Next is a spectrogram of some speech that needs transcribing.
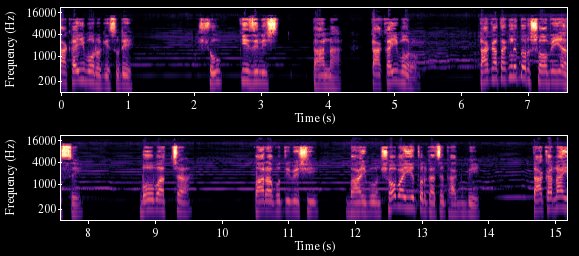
টাকাই বড় কিছু রে। সুখ কি জিনিস তা না, টাকাই বড়। টাকা থাকলে তোর সবই আছে। বউ, বাচ্চা, পাড়া প্রতিবেশী ভাই বোন সবাই তোর কাছে থাকবে। টাকা নাই,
